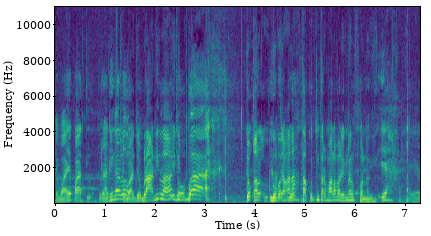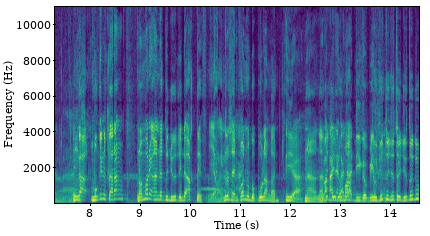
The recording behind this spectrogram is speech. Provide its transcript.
Coba aja Pat. Berani nggak lu? coba aja berani lah ini Coba. Tuh kalau gua jangan gua- takut ntar malam ada yang nelpon lagi Ya, elah. Enggak, mungkin sekarang nomor yang anda tujuh tidak aktif. Iya, mungkin Terus handphone lu bawa pulang kan? iya Nah, nanti makanya di nggak rumah jadi gue bilang tujuh tujuh tujuh tujuh.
